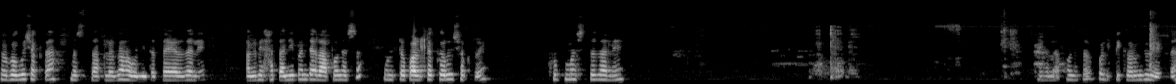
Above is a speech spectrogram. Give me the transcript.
तर बघू शकता मस्त आपलं घावण इथं तयार झाले अगदी हाताने पण त्याला आपण असं उलट पालट करू शकतोय. खूप मस्त झाले ह्याला आपण असं पलटी करून घेऊ एकदा.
